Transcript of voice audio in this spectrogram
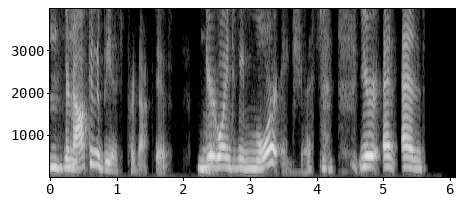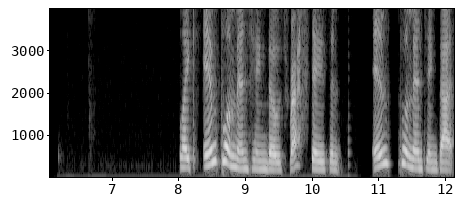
Mm-hmm. You're not going to be as productive. Mm-hmm. You're going to be more anxious. You're and and like implementing those rest days and implementing that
